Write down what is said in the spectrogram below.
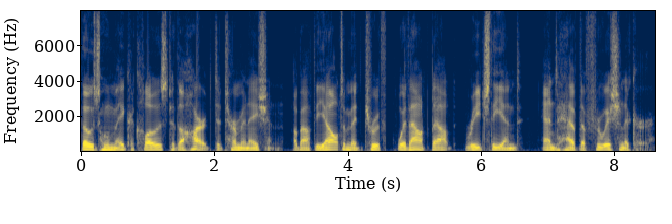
Those who make a close to the heart determination about the ultimate truth without doubt reach the end and have the fruition occur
